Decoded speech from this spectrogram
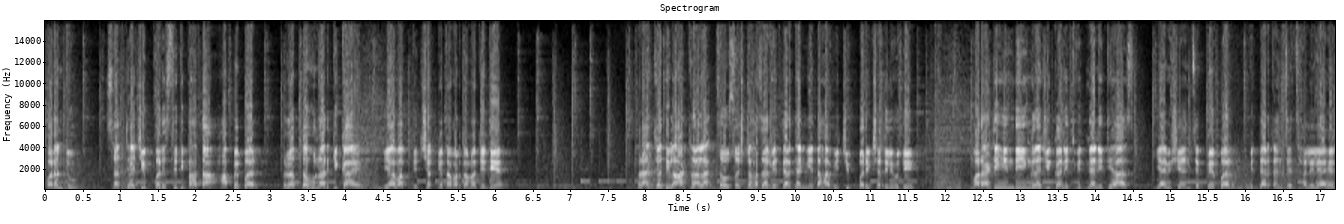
परंतु सध्याची परिस्थिती पाहता हा पेपर रद्द होणार की काय या बाबतीत शक्यता वर्तवण्यात येते. राज्यातील अठरा लाख चौसष्ट हजार विद्यार्थ्यांनी दहावीची परीक्षा दिली होती. मराठी हिंदी इंग्रजी गणित विज्ञान इतिहास या विषयांचे पेपर विद्यार्थ्यांचे झालेले आहेत.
